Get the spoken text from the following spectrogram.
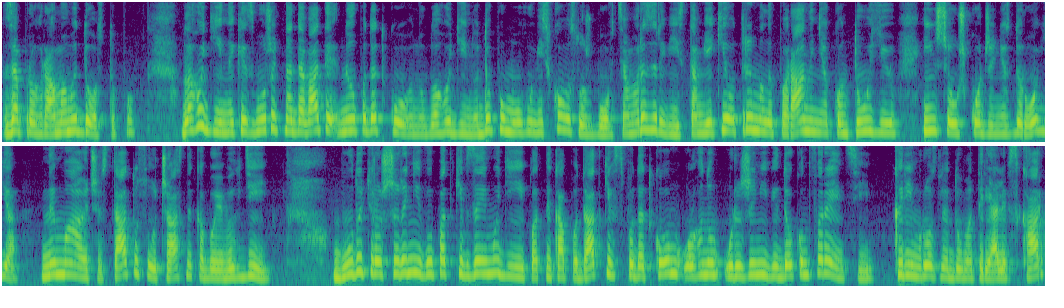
за програмами доступу. Благодійники зможуть надавати неоподатковану благодійну допомогу військовослужбовцям, резервістам, які отримали поранення, контузію, інше ушкодження здоров'я, не маючи статусу учасника бойових дій. Будуть розширені випадки взаємодії платника податків з податковим органом у режимі відеоконференції, крім розгляду матеріалів скарг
